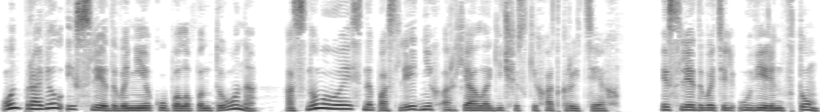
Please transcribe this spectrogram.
Он провел исследование купола Пантеона, основываясь на последних археологических открытиях. Исследователь уверен в том,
